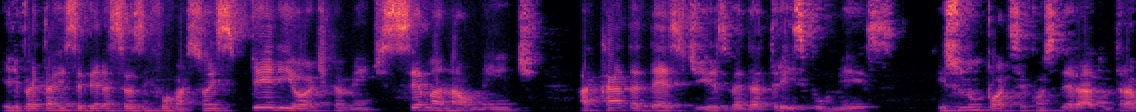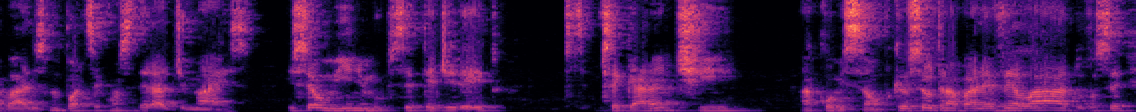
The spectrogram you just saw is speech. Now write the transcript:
Ele vai estar recebendo essas informações periodicamente, semanalmente, a cada 10 dias vai dar três por mês. Isso não pode ser considerado um trabalho, isso não pode ser considerado demais. Isso é o mínimo para você ter direito, para você garantir a comissão, porque o seu trabalho é velado, você,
